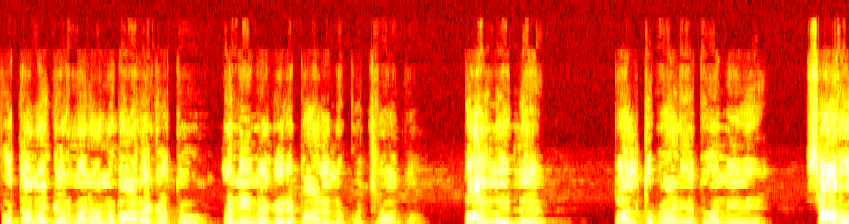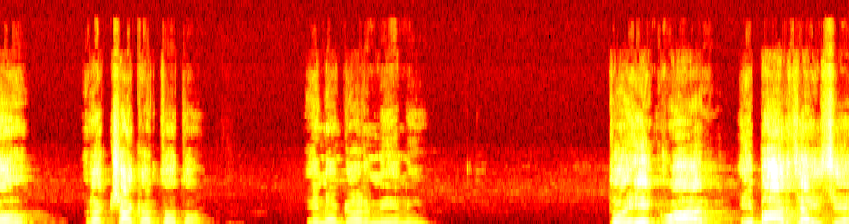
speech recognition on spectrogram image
પોતાના ઘરમાં નાનું બાળક હતું અને એના ઘરે પાળેલો કૂતરો હતો. પાળેલો એટલે પાલતુ પ્રાણી હતું અને સારો રક્ષા કરતો હતો, એના ઘરની એની. તો એકવાર એ બહાર જાય છે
